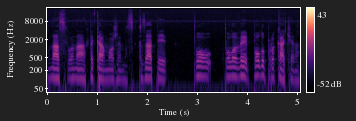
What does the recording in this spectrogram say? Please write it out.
в нас вона така, можемо сказати, пол, полови, полупрокачана.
